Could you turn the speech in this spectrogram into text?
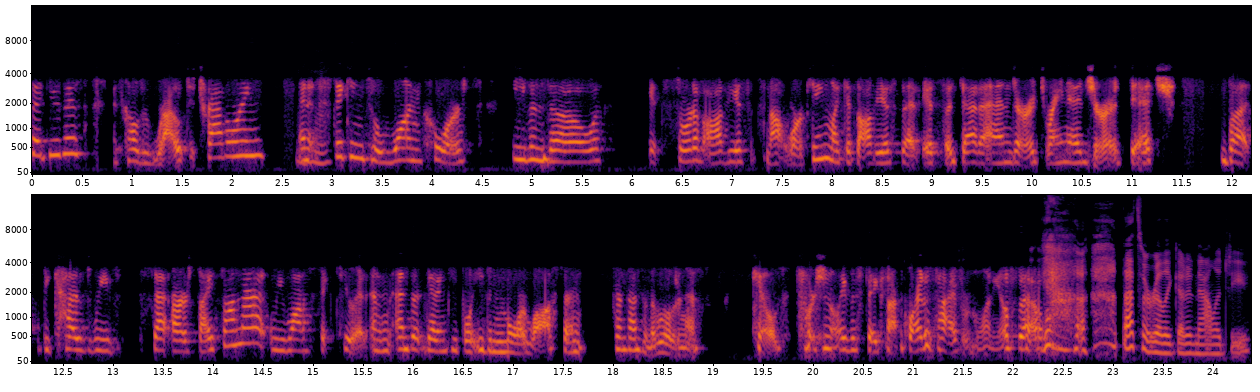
that do this. It's called route traveling. And mm-hmm. it's sticking to one course even though it's sort of obvious it's not working, like it's obvious that it's a dead end or a drainage or a ditch. But because we've set our sights on that, we want to stick to it and ends up getting people even more lost and sometimes in the wilderness killed. Fortunately, the stakes aren't quite as high for millennials, though. Yeah, that's a really good analogy.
